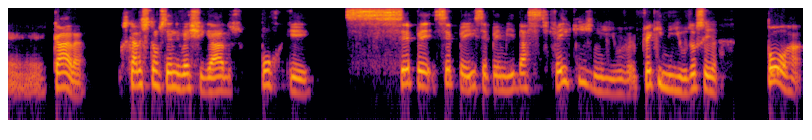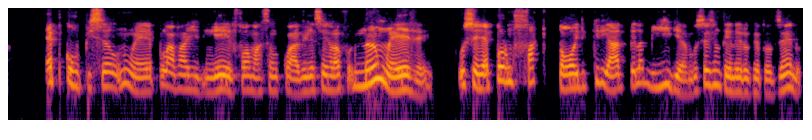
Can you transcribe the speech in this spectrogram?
É, cara, os caras estão sendo investigados porque CP, CPI, CPMI das fake news, fake news, ou seja, porra, é por corrupção? Não é. É por lavagem de dinheiro, formação de quadrilha, seja lá o for. Não é, velho. Ou seja, é por um factoide criado pela mídia. Vocês entenderam o que eu estou dizendo?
